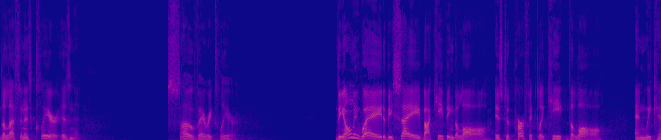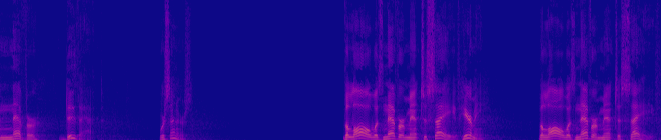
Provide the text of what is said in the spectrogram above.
The lesson is clear, isn't it? So very clear. The only way to be saved by keeping the law is to perfectly keep the law, and we can never do that. We're sinners. The law was never meant to save. Hear me. The law was never meant to save.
